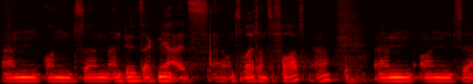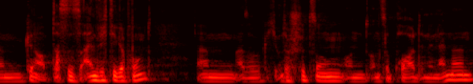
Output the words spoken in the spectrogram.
und ein Bild sagt mehr als äh, und so weiter und so fort. Ja. und genau, das ist ein wichtiger Punkt. also wirklich Unterstützung und, und Support in den Ländern,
